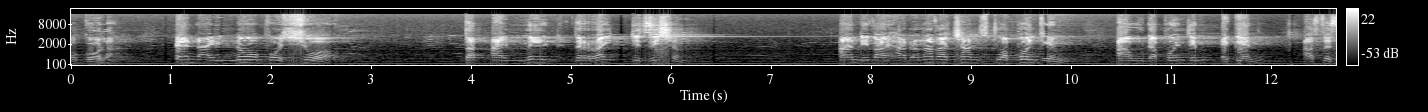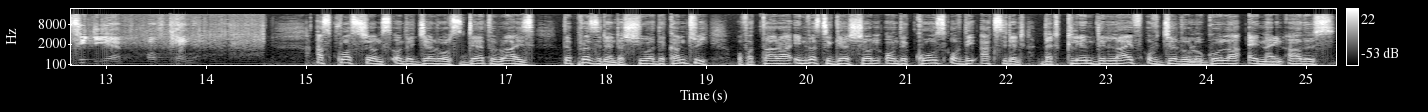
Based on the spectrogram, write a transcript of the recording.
Ogolla. And I know for sure that I made the right decision and if I had another chance to appoint him, I would appoint him again as the CDF of Kenya. As questions on the general's death rise, the president assured the country of a thorough investigation on the cause of the accident that claimed the life of General Ogolla and nine others.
